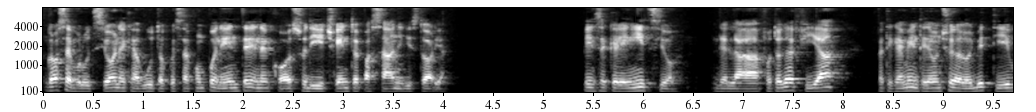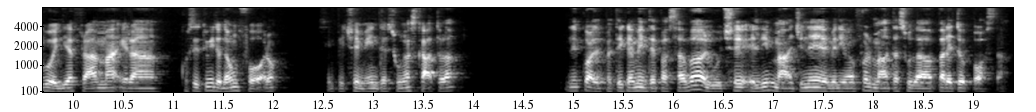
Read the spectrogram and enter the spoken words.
grossa evoluzione che ha avuto questa componente nel corso di cento e passani di storia. Pensa che all'inizio della fotografia praticamente non c'era l'obiettivo, il diaframma era costituito da un foro, semplicemente su una scatola, nel quale praticamente passava la luce e l'immagine veniva formata sulla parete opposta.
